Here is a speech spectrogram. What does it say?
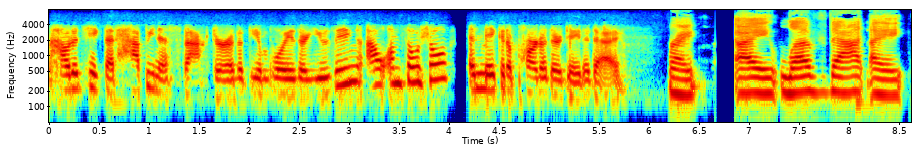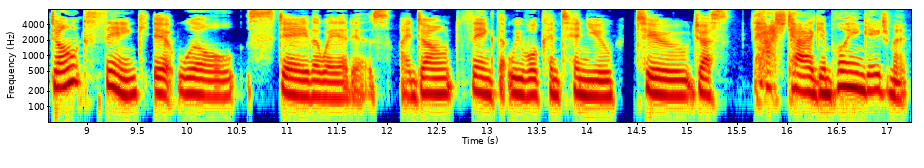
How to take that happiness factor that the employees are using out on social and make it a part of their day to day. Right. I love that. I don't think it will stay the way it is. I don't think that we will continue to just hashtag employee engagement,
